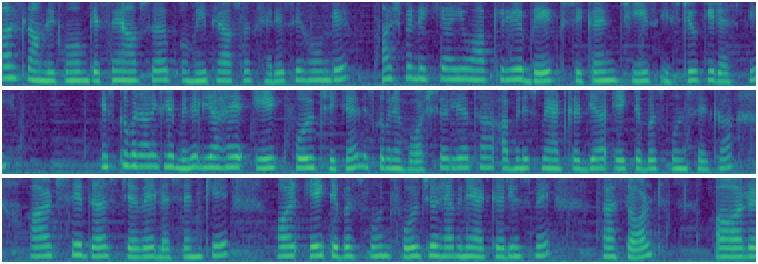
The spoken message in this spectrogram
अस्सलाम वालेकुम। कैसे हैं आप सब? उम्मीद है आप सब हैरे से होंगे। आज मैं लेके आई हूँ आपके लिए बेक्ड चिकन चीज़ स्ट्यू की रेसिपी इसको बनाने के लिए मैंने लिया है एक फुल चिकन इसको मैंने वॉश कर लिया था। अब मैंने इसमें ऐड कर दिया एक टेबल स्पून सिरका आठ से दस जवे लहसुन के और एक टेबल स्पून फुल जो है मैंने ऐड कर हूँ इसमें सॉल्ट और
